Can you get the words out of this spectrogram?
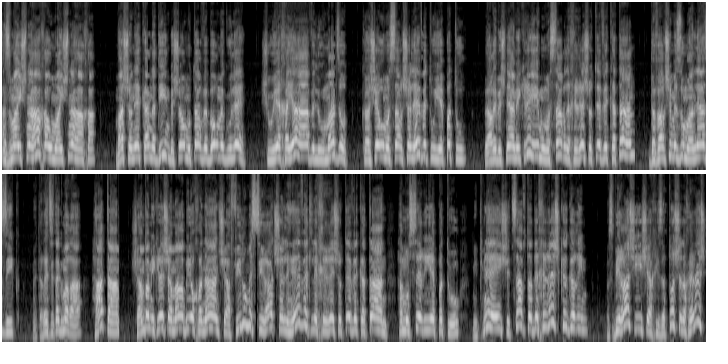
אז מה ישנה הכה ומה ישנה הכה? מה שונה כאן הדין בשור מותר ובור מגולה? שהוא יהיה חייב, ולעומת זאת, כאשר הוא מסר שלהבת הוא יהיה פטור. והרי בשני המקרים הוא מסר לחירש שוטה וקטן דבר שמזומן להזיק. מתרצת הגמרא, הטעם, שם במקרה שאמר רבי יוחנן שאפילו מסירת שלהבת לחירש שוטה וקטן המוסר יהיה פטור, מפני שצוותא דחירש כגרים. מסביר רש"י שאחיזתו של החירש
